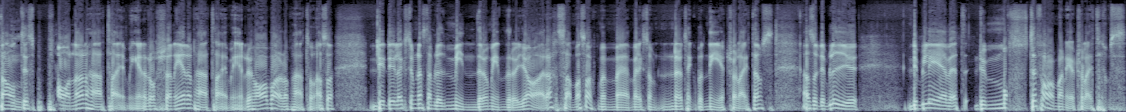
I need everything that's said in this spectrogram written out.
Bounty spanar den här tajmingen, Roshan är den här tajmingen. Du har bara de här två. Alltså, det, det liksom nästan blivit mindre och mindre att göra. Samma sak med, med, med liksom, när du tänker på neutral items. Alltså det blir ju det blev ett, du måste farma neutral items.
